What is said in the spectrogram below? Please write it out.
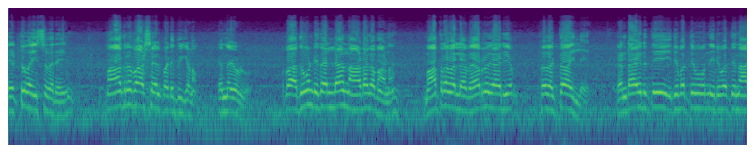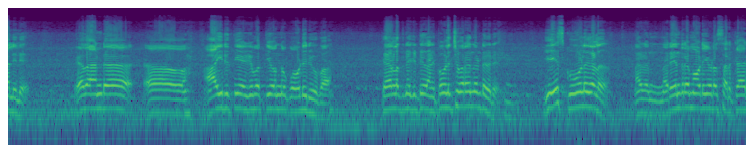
എട്ട് വയസ്സ് വരെയും മാതൃഭാഷയിൽ പഠിപ്പിക്കണം എന്നേ ഉള്ളൂ. അപ്പോൾ അതുകൊണ്ട് ഇതെല്ലാം നാടകമാണ്. മാത്രമല്ല വേറൊരു കാര്യം ഇപ്പോൾ വ്യക്തമായില്ലേ? രണ്ടായിരത്തി ഇരുപത്തി മൂന്ന് ഇരുപത്തിനാലിൽ ഏതാണ്ട് ആയിരത്തി എഴുപത്തി ഒന്ന് കോടി രൂപ കേരളത്തിന് കിട്ടിയതാണ്. ഇപ്പോൾ വിളിച്ചു പറയുന്നുണ്ട് ഇവർ ഈ സ്കൂളുകൾ നരേന്ദ്രമോദിയുടെ സർക്കാർ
